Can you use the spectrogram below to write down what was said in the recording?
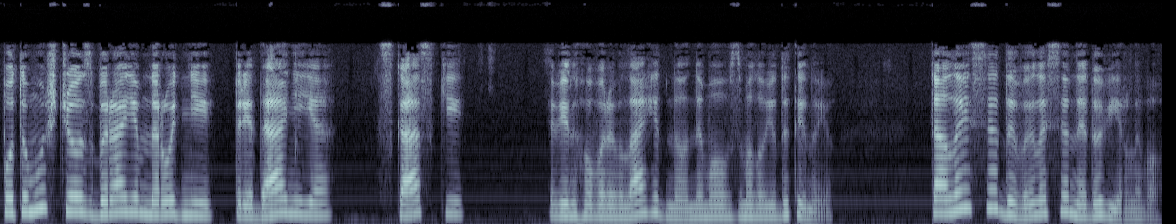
потому що збираємо народні предання, сказки. Він говорив лагідно, немов з малою дитиною. Та Леся дивилася недовірливо.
